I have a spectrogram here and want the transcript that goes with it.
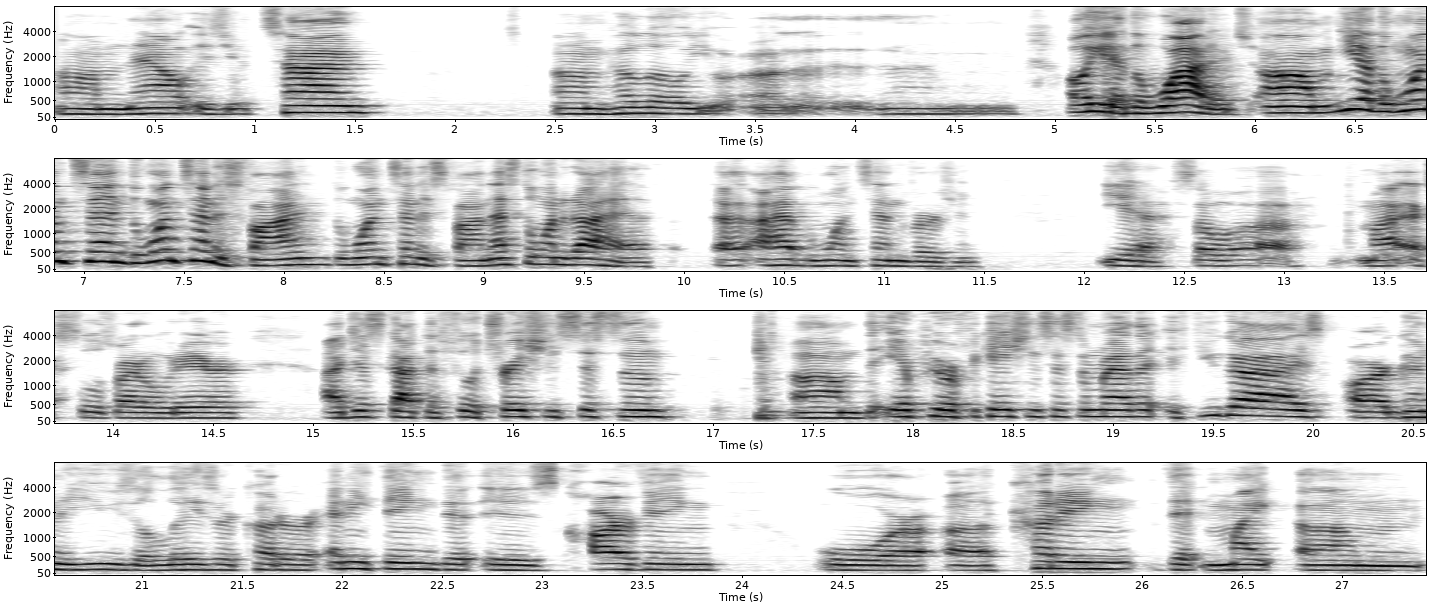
Um, now is your time. Um, hello, you are. Um, oh yeah, the wattage. Um, yeah, the 110. The 110 is fine. The 110 is fine. That's the one that I have. I, have the 110 version. Yeah. So uh, my X tool is right over there. I just got the filtration system, um, the air purification system rather. If you guys are going to use a laser cutter or anything that is carving or uh, cutting that might um,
